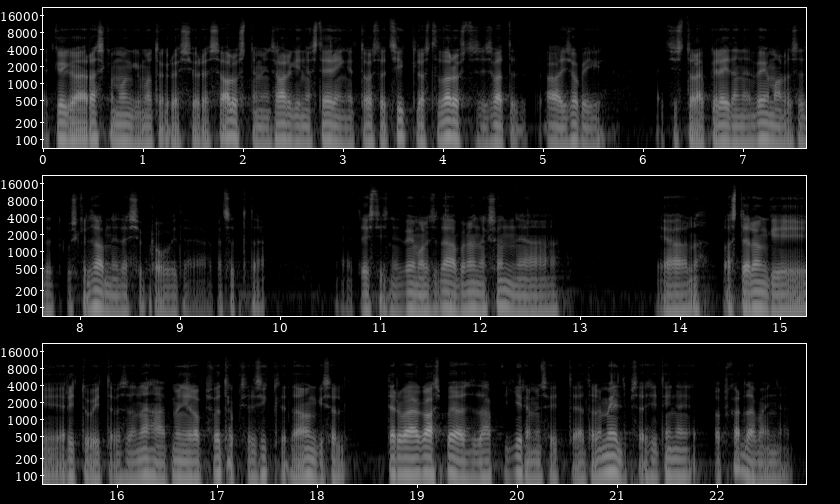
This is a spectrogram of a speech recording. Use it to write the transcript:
et kõige raskem ongi motokrossi juures see alustamine, see alginvesteering, et ostad tsikli, ostad varustuse, siis vaatad, et aa, ei sobigi. et siis tulebki leida need võimalused, et kuskil saab neid asju proovida ja katsetada. et Eestis neid võimalusi tänapäeval õnneks on ja ja noh, lastel ongi eriti huvitav seda näha, et mõni laps võtabki selle tsikli, ta ongi seal terve aja gaas peas ja tahabki kiiremini sõita ja talle meeldib see asi, teine laps kardab, on ju, et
